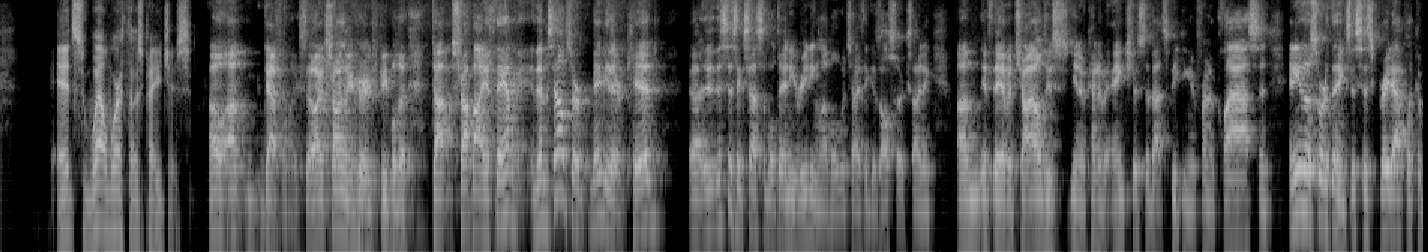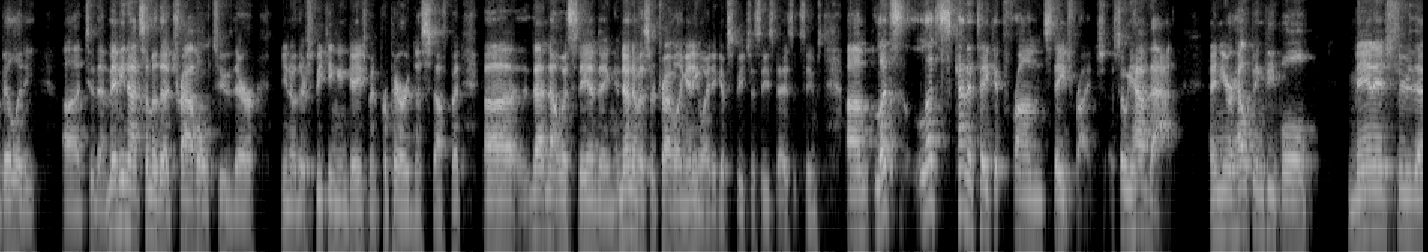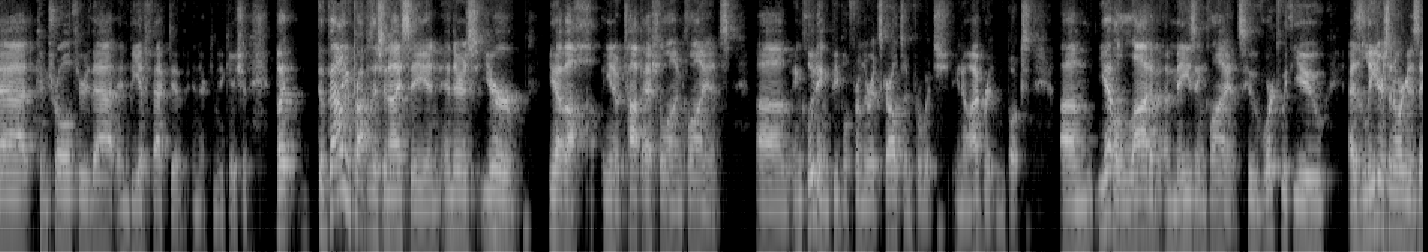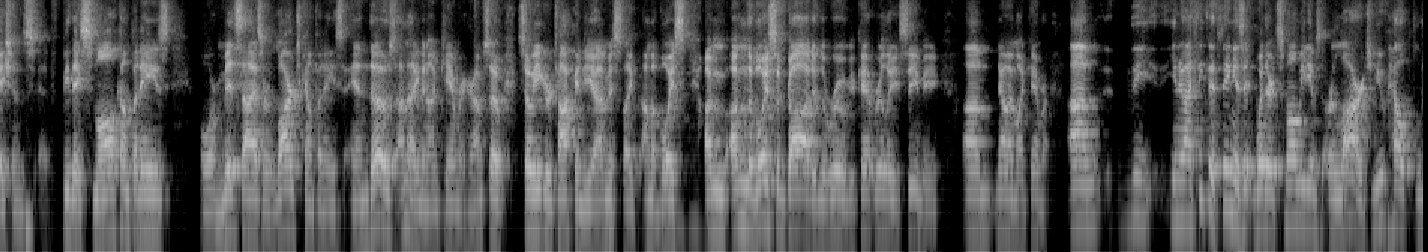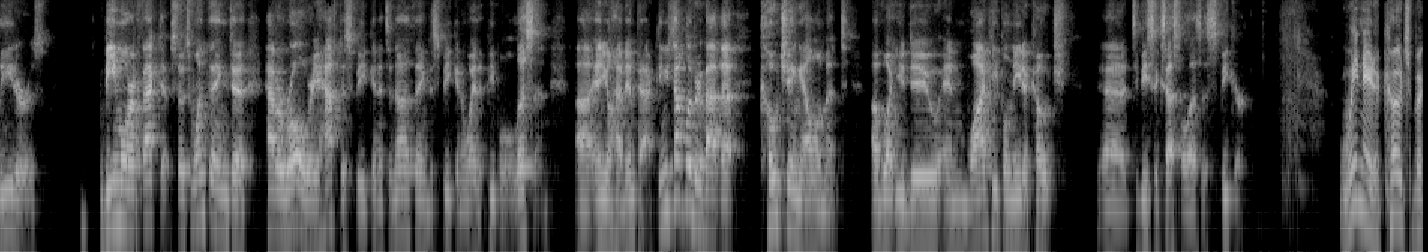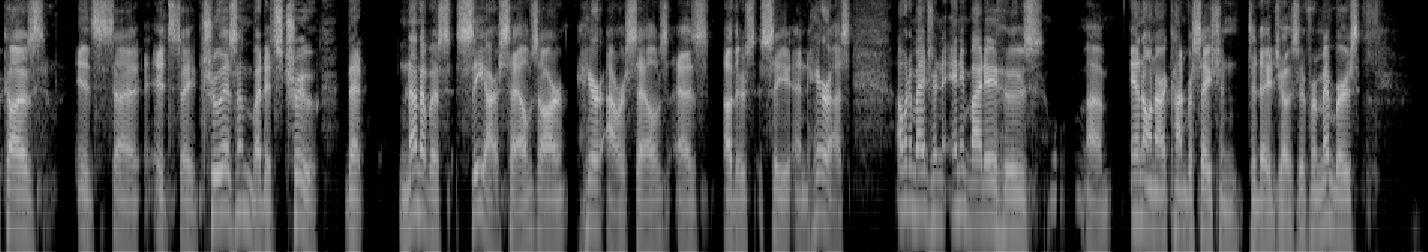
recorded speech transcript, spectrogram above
it's well worth those pages. Oh, um, definitely. So I strongly encourage people to stop by if they have themselves or maybe their kid uh, this is accessible to any reading level, which I think is also exciting. Um, if they have a child who's you know kind of anxious about speaking in front of class and any of those sort of things, this has great applicability uh, to them. Maybe not some of the travel to their you know their speaking engagement preparedness stuff, but uh, that notwithstanding, none of us are traveling anyway to give speeches these days. It seems. Um, let's let's kind of take it from stage fright. So we have that, and you're helping people manage through that, control through that, and be effective in their communication. But the value proposition I see, and, and there's your you have a you know top echelon clients, um, including people from the Ritz Carlton, for which you know I've written books. Um, you have a lot of amazing clients who've worked with you as leaders in organizations, be they small companies or mid-size or large companies and those i'm not even on camera here. I'm so so eager talking to you. I'm just like i'm a voice i'm i'm the voice of god in the room. You can't really see me. Um, now i'm on camera. Um, the you know i think the thing is that whether it's small mediums or large you've helped leaders be more effective. So it's one thing to have a role where you have to speak and it's another thing to speak in a way that people will listen uh, and you'll have impact. Can you talk a little bit about the coaching element of what you do and why people need a coach uh, to be successful as a speaker? We need a coach because it's uh, it's a truism, but it's true that none of us see ourselves or hear ourselves as others see and hear us. I would imagine anybody who's uh, in on our conversation today, Joseph, remembers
